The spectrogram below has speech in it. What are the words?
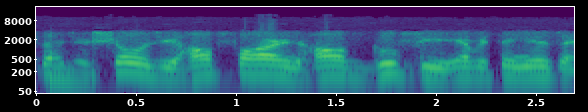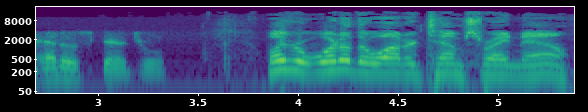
So that just shows you how far and how goofy everything is ahead of schedule. What are, what are the water temps right now?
